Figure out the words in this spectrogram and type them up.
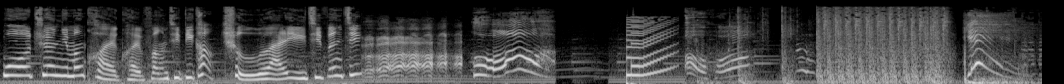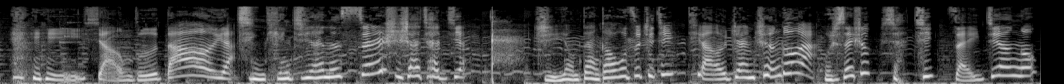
我劝你们快快放弃抵抗，出来一起分金。哦，哦吼。嘿嘿，想不到呀，今天居然能三十杀卡机，只用蛋糕物资吃鸡，挑战成功啦！我是三叔，下期再见哦。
